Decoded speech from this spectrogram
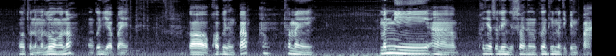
ๆเพราะถนนมันโล่งแล้วเนาะผมก็เหยียบไป ก็พอไปถึงปั๊บเอ้าทำไม มันมีอ่าพญาสุเรนอยู่ซอยหนึ่งเพื่อนที่มันจะเป็นป่า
